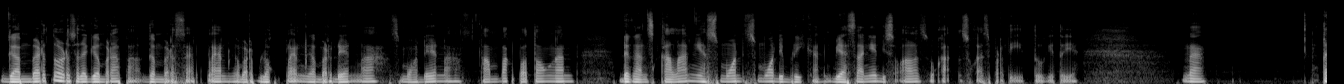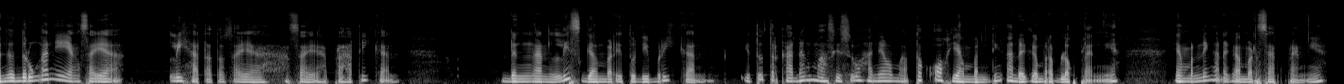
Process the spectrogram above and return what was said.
gambar tuh harus ada gambar apa? Gambar set plan, gambar block plan, gambar denah, semua denah, tampak potongan dengan skalanya semua semua diberikan. Biasanya di soal suka suka seperti itu gitu ya. Nah, kecenderungannya yang saya lihat atau saya saya perhatikan dengan list gambar itu diberikan, itu terkadang mahasiswa hanya mematok oh yang penting ada gambar block plannya, yang penting ada gambar set plan-nya,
